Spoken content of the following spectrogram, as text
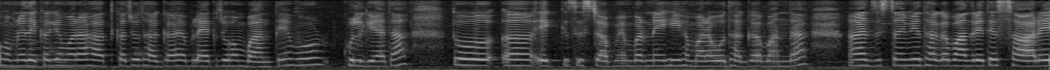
हमने देखा कि हमारा हाथ का जो धागा है ब्लैक जो हम बांधते हैं, वो खुल गया था। तो एक किसी स्टाफ मेंबर ने ही हमारा वो धागा बांधा। जिस टाइम ये धागा बाँध रहे थे, सारे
